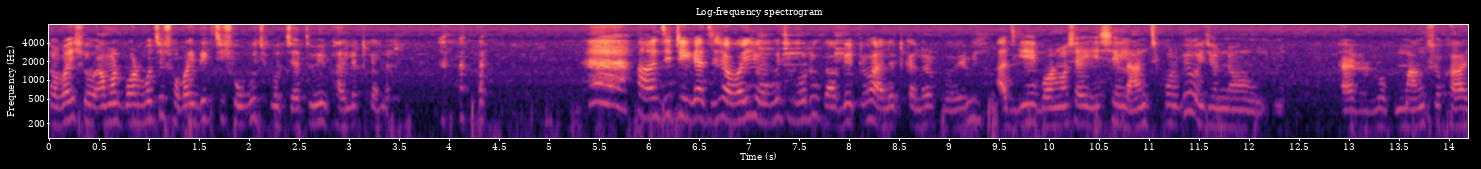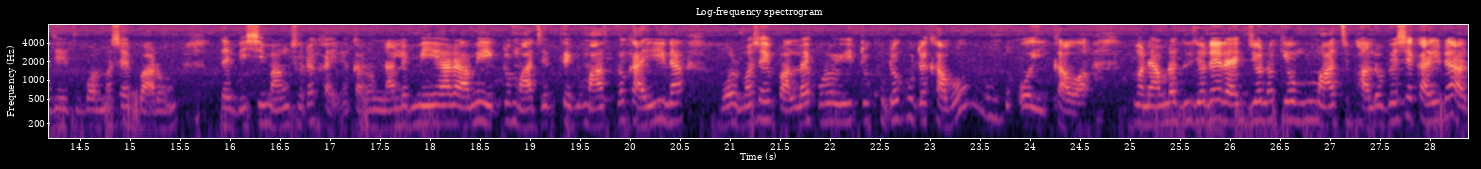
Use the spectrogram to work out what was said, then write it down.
সবাই আমার বর বলছে, সবাই দেখছি সবুজ পড়ছে, আর তুমি ভায়োলেট কালার আচ্ছা ঠিক আছে, সবাই সবুজ পড়ুক, আমি একটু ভায়োলেট কালার পরে নিই আজকে বরমাসায় এসে লাঞ্চ করবে, ওই জন্য আর মাংস খাওয়া যেহেতু বরমাসায় বারণ, তাই বেশি মাংসটা খাই না। কারণ নালে মেয়ে আর আমি একটু মাছের থেকে, মাছ তো খাইই না। বরমাসায় পাল্লায় পুরো একটু খুঁটে খুঁটে খাব, ওই খাওয়া। মানে আমরা দুজনের একজনও কেউ মাছ ভালোবেসে খাই না আর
